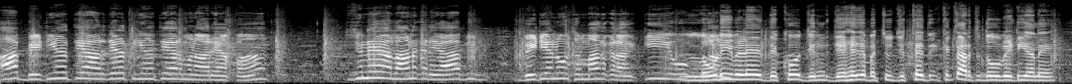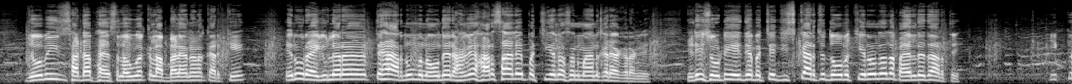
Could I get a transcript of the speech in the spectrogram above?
ਆ ਬੇਟੀਆਂ ਤਿਉਹਾਰ ਜਿਹੜਾ ਤੀਆਂ ਤਿਉਹਾਰ ਮਨਾ ਰਹੇ ਹਾਂ ਆਪਾਂ ਤੁਸੀਂ ਨੇ ਐਲਾਨ ਕਰਿਆ ਵੀ ਬੇਟੀਆਂ ਨੂੰ ਸਨਮਾਨਿਤ ਕਰਾਂਗੇ। ਕੀ ਉਹ ਲੋਹੜੀ ਵੇਲੇ ਦੇਖੋ ਜਿਨ- ਜਿਹੇ ਜਿਹੇ ਬੱਚੇ ਜਿੱਥੇ ਇੱਕ ਘਰ 'ਚ ਦੋ ਬੇਟੀਆਂ ਨੇ ਜੋ ਵੀ ਸਾਡਾ ਫੈਸਲਾ ਹੋਊਗਾ ਕਲੱਬ ਵਾਲਿਆਂ ਨਾਲ ਕਰਕੇ ਇਹਨੂੰ ਰੈਗੂਲਰ ਤਿਉਹਾਰ ਨੂੰ ਮਨਾਉਂਦੇ ਰਹਾਂਗੇ। ਹਰ ਸਾਲ ਇਹ ਬੱਚੀਆਂ ਦਾ ਸਨਮਾਨ ਕਰਿਆ ਕਰਾਂਗੇ। ਜਿਹੜੀ ਛੋਟੀ ਏਜ ਦੇ ਬੱਚੇ ਜਿਸ ਘਰ 'ਚ ਦੋ ਬੱਚੀਆਂ ਨੇ ਉਹਨਾਂ ਦਾ ਪਹਿਲ ਦੇ ਆਧਾਰ ਤੇ। ਇੱਕ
